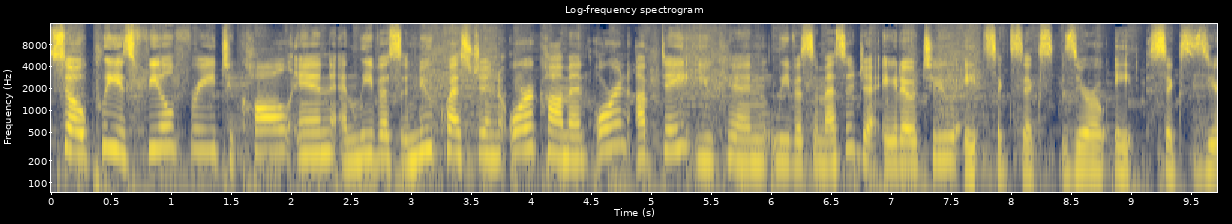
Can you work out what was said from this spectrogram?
So please feel free to call in and leave us a new question or a comment or an update. You can leave us a message at 802 866 0860.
